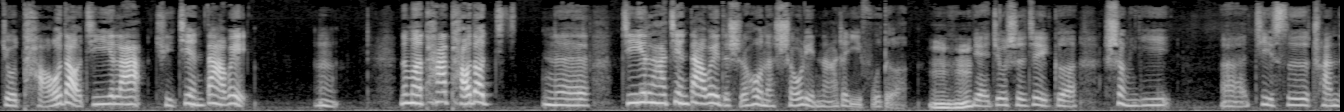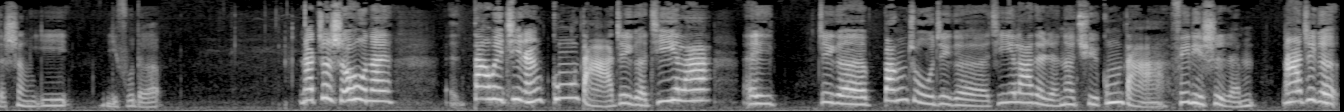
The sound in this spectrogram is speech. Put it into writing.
就逃到基伊拉去见大卫。嗯，那么他逃到呃基伊拉见大卫的时候呢，手里拿着以弗德，嗯哼，也就是这个圣衣，呃，祭司穿的圣衣以弗德。那这时候呢，呃大卫既然攻打这个基伊拉，哎，这个帮助这个基伊拉的人呢去攻打非利士人，那这个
